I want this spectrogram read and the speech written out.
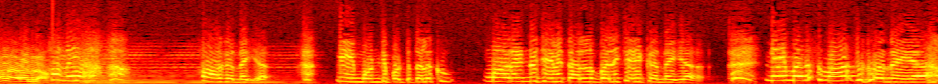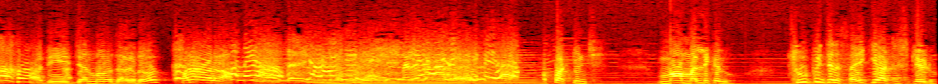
పద వెళదాం. నీ మొండి పట్టుదలకు మా రెండు జీవితాలను బలి చేయకన్నయ్యా. నీ మనసు మార్చుకోనయ్యా. అది జన్మలో జరగదు? అప్పటి నుంచి మా మల్లికను చూపించని సైకియాట్రిస్ట్ లేడు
